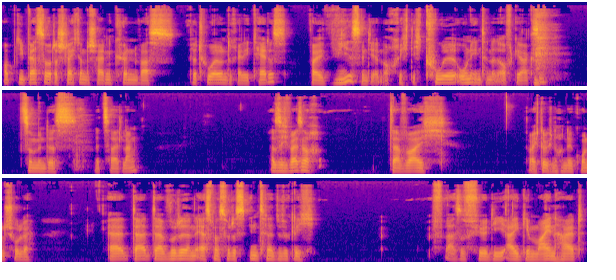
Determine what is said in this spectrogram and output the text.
ob die besser oder schlechter unterscheiden können, was virtuell und Realität ist weil wir sind ja noch richtig cool ohne Internet aufgewachsen. Zumindest eine Zeit lang. Also ich weiß noch, da war ich, da war ich glaube ich noch in der Grundschule. Äh, da, da wurde dann erstmal so das Internet wirklich, also für die Allgemeinheit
